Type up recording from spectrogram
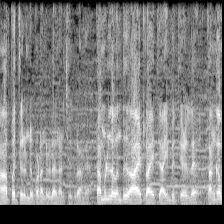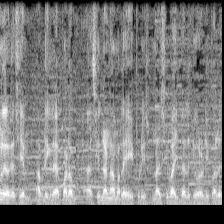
நாற்பத்தி ரெண்டு படங்கள்ல நடிச்சிருக்கிறாங்க. தமிழ்ல வந்து ஆயிரத்தி தொள்ளாயிரத்தி ஐம்பத்தி ஏழுல தங்கமலை ரகசியம் அப்படிங்கிற படம் சின்னண்ணாமலை ப்ரொடியூஸ் பண்ணா சிவாஜி தான் ஹீரோ நடிப்பாரு.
